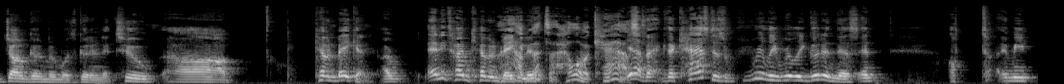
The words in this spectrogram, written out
John Goodman was good in it too. Uh, Kevin Bacon. I, anytime Kevin Bacon is, that's a hell of a cast. yeah, the, the cast is really, really good in this. And I mean,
